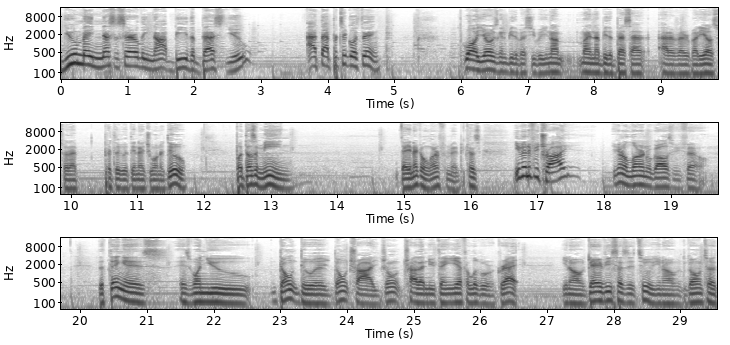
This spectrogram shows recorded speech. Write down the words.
you may necessarily not be the best you at that particular thing. Well, you're always gonna be the best you, but you not might not be the best at, out of everybody else for that particular thing that you want to do. But doesn't mean that you're not gonna learn from it because even if you try you're gonna learn regardless if you fail. The thing is, is when you don't do it, don't try, don't try that new thing, you have to live with regret. You know, Gary Vee says it too. You know, going to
